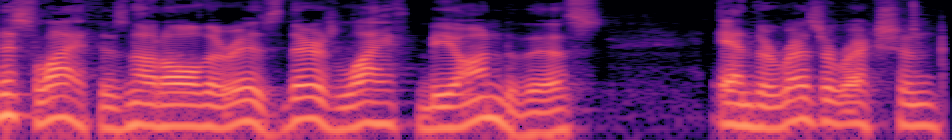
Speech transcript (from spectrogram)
This life is not all there is. There's life beyond this, and the resurrection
